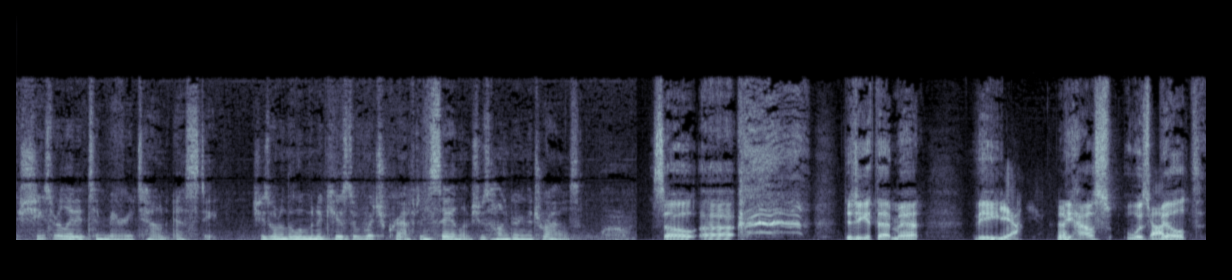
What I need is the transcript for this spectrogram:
she's related to Marytown Esty. She's one of the women accused of witchcraft in Salem. She was hung during the trials. Wow. So, uh, did you get that, Matt? The Yeah. The house was Got it. built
